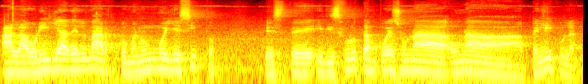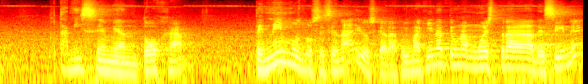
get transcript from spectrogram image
a la orilla del mar, como en un muellecito, este, y disfrutan pues una, una película. Puta, a mí se me antoja. Tenemos los escenarios, carajo. Imagínate una muestra de cine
